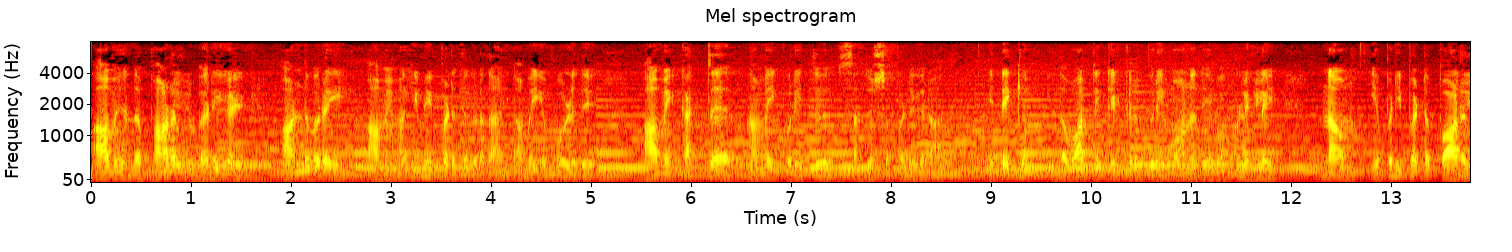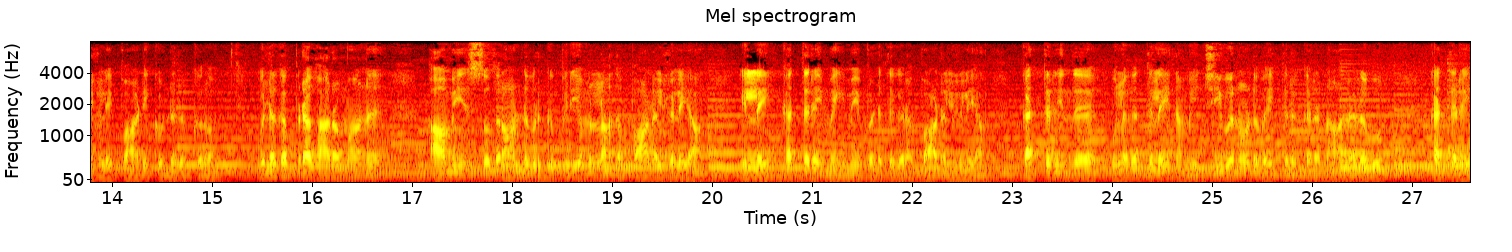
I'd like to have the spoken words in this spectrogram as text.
ஆமை அந்த பாடல்கள் வரிகள் ஆண்டவரை ஆமை மகிமைப்படுத்துகிறதாய் அமையும் பொழுது ஆமை கத்த நம்மை குறித்து சந்தோஷப்படுகிறார். இன்றைக்கும் இந்த வார்த்தை கேட்கிற பிரியமான தேவ பிள்ளைகளை நாம் எப்படிப்பட்ட பாடல்களை பாடிக்கொண்டிருக்கிறோம்? உலக பிரகாரமான ஆமே சோதர ஆண்டவருக்கு பிரியமில்லாத பாடல்களையா? இல்லை கத்தரை மகிமைப்படுத்துகிற பாடல்களையா? கத்தர் இந்த உலகத்திலே நம்மை ஜீவனோடு வைத்திருக்கிற நாளளவும் கத்தரை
